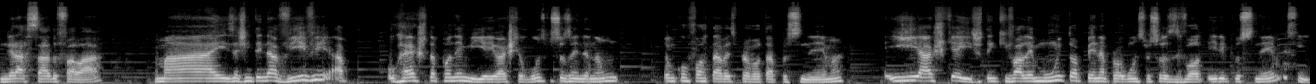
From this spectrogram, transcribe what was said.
engraçado falar. Mas a gente ainda vive a, o resto da pandemia. E eu acho que algumas pessoas ainda não estão confortáveis para voltar para o cinema. E acho que é isso. Tem que valer muito a pena para algumas pessoas irem para o cinema. Enfim,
